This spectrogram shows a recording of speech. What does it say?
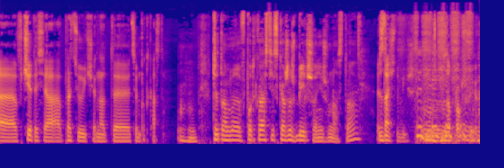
е, вчитися, працюючи над е, цим подкастом. Угу. Ти там в подкасті скажеш більше, ніж в нас, так? Значно більше. Запрошую.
